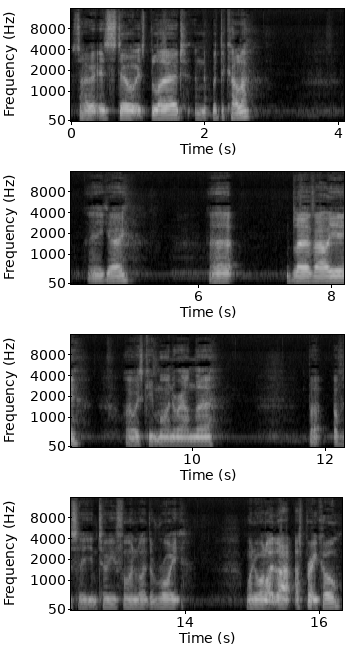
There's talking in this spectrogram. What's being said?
so it is still it's blurred and with the colour. There you go. Uh, blur value, I always keep mine around there. But obviously until you find like the right one you want like that, that's pretty cool.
